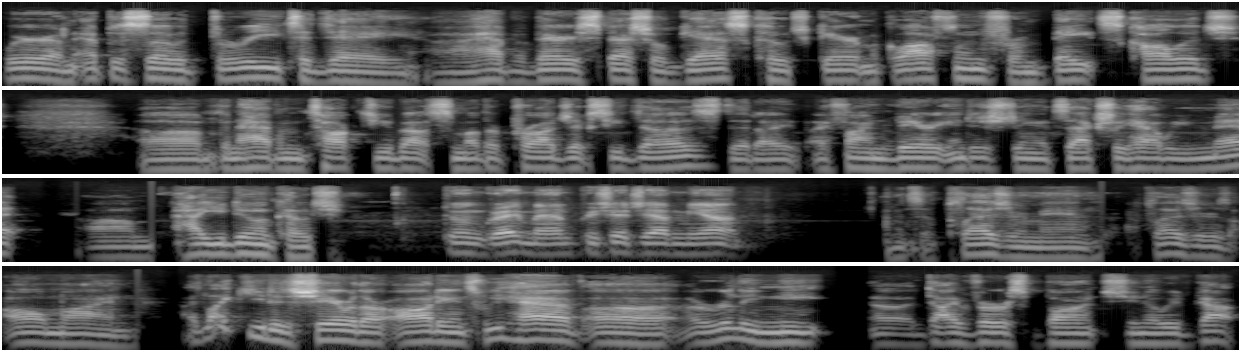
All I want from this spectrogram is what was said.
We're on episode three today. I have a very special guest, Coach Garrett McLaughlin from Bates College. Uh, I'm going to have him talk to you about some other projects he does that I, I find very interesting. It's actually how we met. Um, how you doing, Coach? Doing great, man. Appreciate you having me on. It's a pleasure, man. The pleasure is all mine. I'd like you to share with our audience. We have uh, a really neat uh, diverse bunch. You know, we've got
